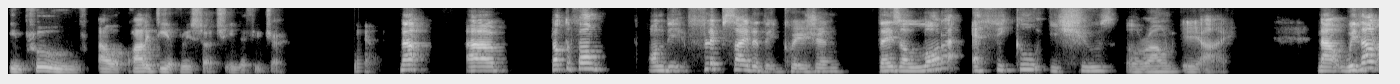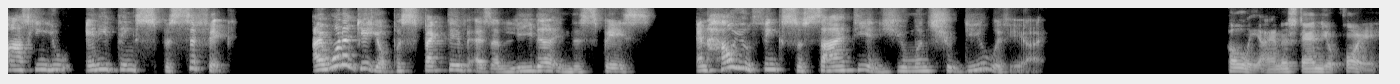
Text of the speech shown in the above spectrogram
improve our quality of research in the future. Yeah. Now, uh, Dr. Phong, on the flip side of the equation, there's a lot of ethical issues around AI. Now, without asking you anything specific, I want to get your perspective as a leader in this space and how you think society and humans should deal with AI. Totally, I understand your point.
